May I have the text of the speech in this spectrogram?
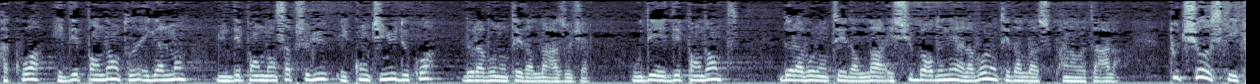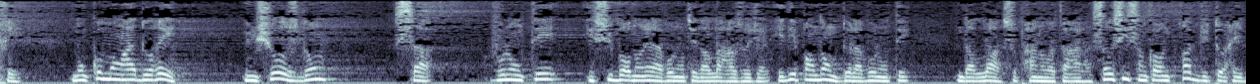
à quoi Est dépendante également d'une dépendance absolue et continue de quoi? De la volonté d'Allah Azzawajal. Ou est dépendante de la volonté d'Allah et subordonnée à la volonté d'Allah subhanahu wa ta'ala. Toute chose qui est créée. Donc comment adorer une chose dont sa volonté est subordonnée à la volonté d'Allah Azzawajal, est dépendante de la volonté d'Allah subhanahu wa ta'ala? Ça aussi c'est encore une preuve du tawhid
